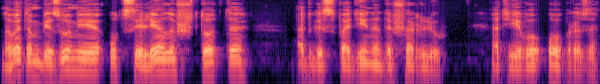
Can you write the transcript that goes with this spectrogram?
но в этом безумии уцелело что-то от господина де Шарлю, от его образа.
